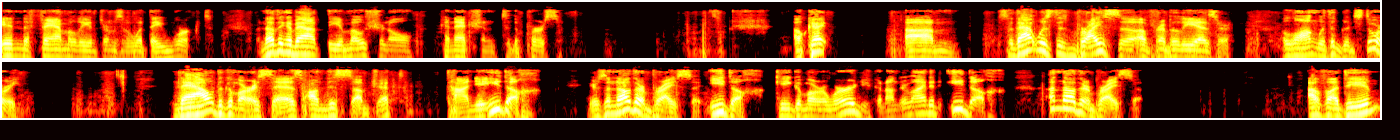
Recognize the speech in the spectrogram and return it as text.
in the family in terms of what they worked. Nothing about the emotional connection to the person. Okay. Um, so that was the brisa of Rebbe Eliezer, along with a good story. Now the Gemara says on this subject, Tanya Idach. Here's another brisa, Idach. Key Gemara word, you can underline it, Idach. Another brisa. Avadim,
